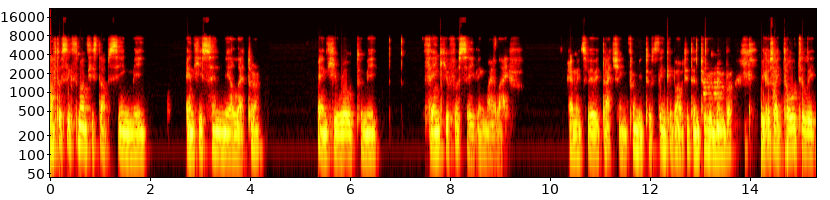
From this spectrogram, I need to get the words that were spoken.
after six months, he stopped seeing me and he sent me a letter. And he wrote to me, Thank you for saving my life. And it's very touching for me to think about it and to remember because I totally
